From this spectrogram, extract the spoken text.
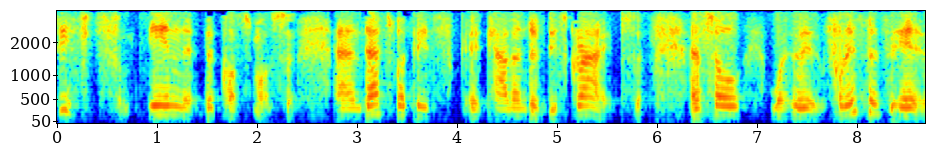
shifts in the cosmos. And that's what this uh, calendar describes. And so, uh, for instance, uh,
